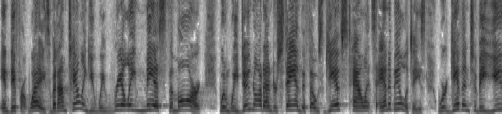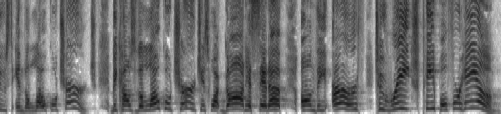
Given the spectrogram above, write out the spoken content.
in different ways. But I'm telling you, we really miss the mark when we do not understand that those gifts, talents, and abilities were given to be used in the local church. Because the local church is what God has set up on the earth to reach people for Him.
